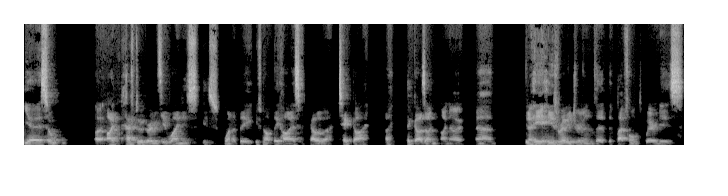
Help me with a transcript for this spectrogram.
Yeah, so I have to agree with you. Wayne is is one of the, if not the highest caliber tech guy, uh, tech guys I, I know. Um, you know, he he's really driven the the platform to where it is.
